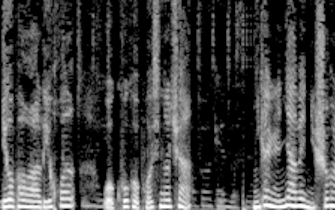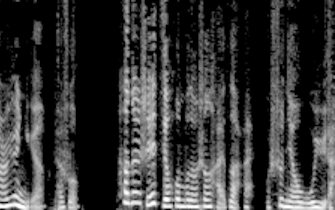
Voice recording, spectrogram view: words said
一个朋友要离婚，我苦口婆心的劝，你看人家为你生儿育女，他说他跟谁结婚不能生孩子？哎，我瞬间无语啊！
